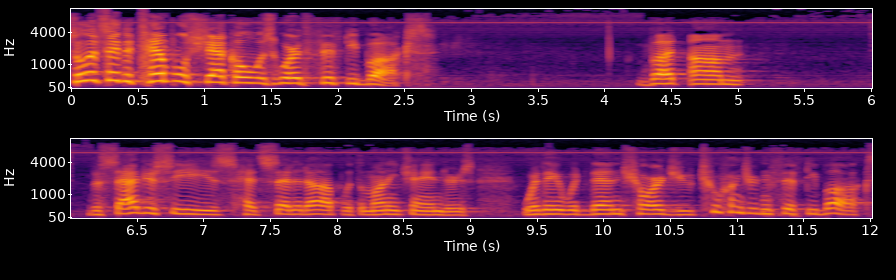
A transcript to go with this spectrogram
So let's say the temple shekel was worth 50 bucks. But um, the Sadducees had set it up with the money changers where they would then charge you 250 bucks.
